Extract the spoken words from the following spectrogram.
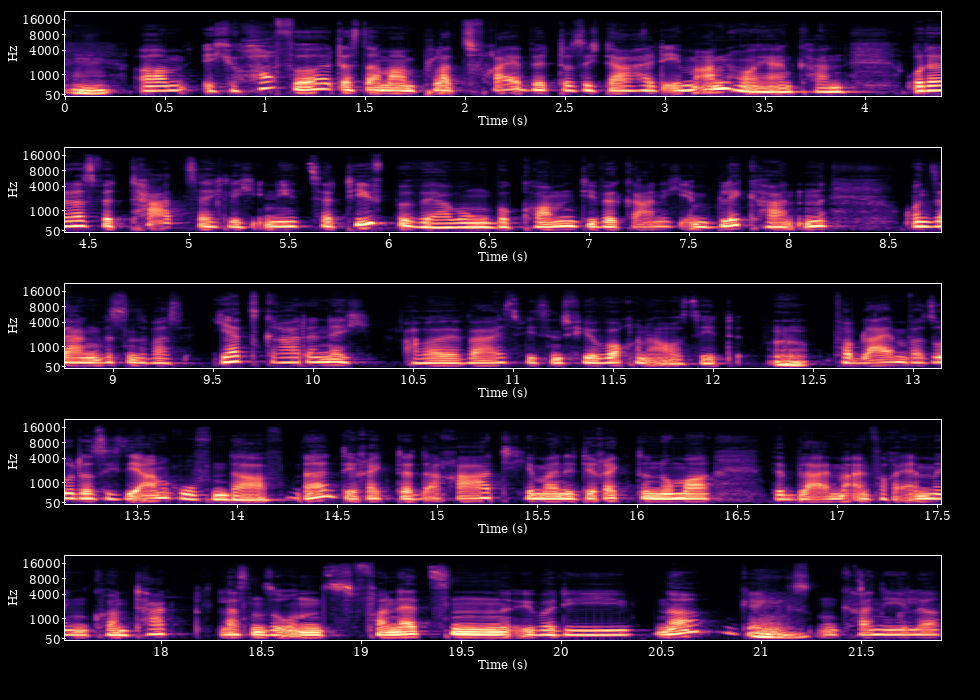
mhm. ähm, ich hoffe, dass da mal ein Platz frei wird, dass ich da halt eben anheuern kann oder dass wir tatsächlich Initiativbewerbungen bekommen, die wir gar nicht im Blick Blick hatten und sagen, wissen Sie was, jetzt gerade nicht, aber wer weiß, wie es in vier Wochen aussieht. Ja. Verbleiben wir so, dass ich Sie anrufen darf. Ne? Direkter Rat, hier meine direkte Nummer. Wir bleiben einfach in Kontakt, lassen Sie uns vernetzen über die ne, gängigsten mhm. Kanäle.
